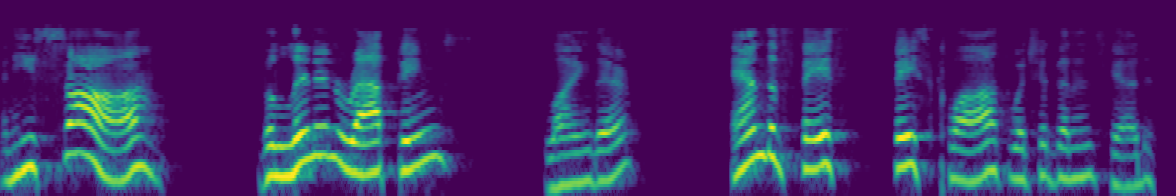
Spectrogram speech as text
and he saw the linen wrappings lying there, and the face, face cloth which had been on his head,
